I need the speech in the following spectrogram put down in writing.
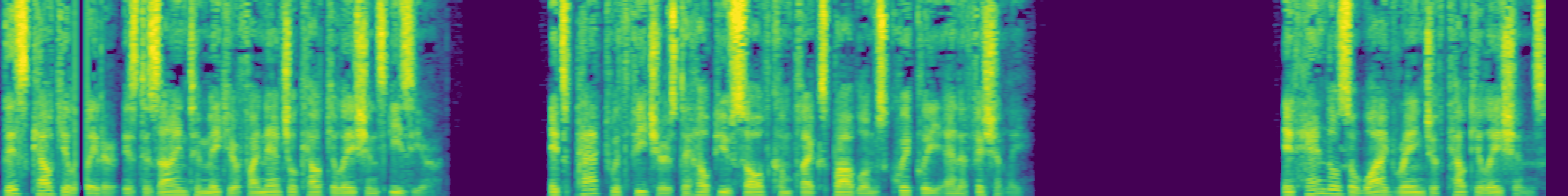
This calculator is designed to make your financial calculations easier. It's packed with features to help you solve complex problems quickly and efficiently. It handles a wide range of calculations,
